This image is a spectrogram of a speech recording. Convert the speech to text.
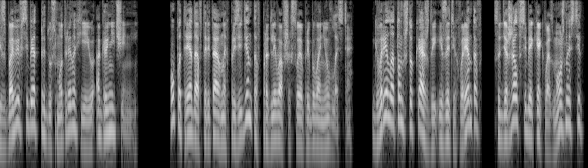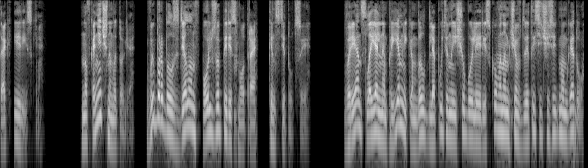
избавив себя от предусмотренных ею ограничений. Опыт ряда авторитарных президентов, продлевавших свое пребывание у власти, говорил о том, что каждый из этих вариантов содержал в себе как возможности, так и риски. Но в конечном итоге выбор был сделан в пользу пересмотра Конституции. Вариант с лояльным преемником был для Путина еще более рискованным, чем в 2007 году,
